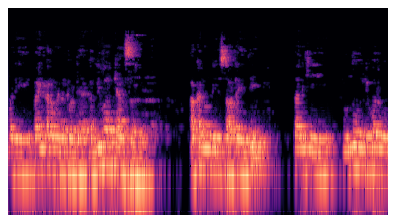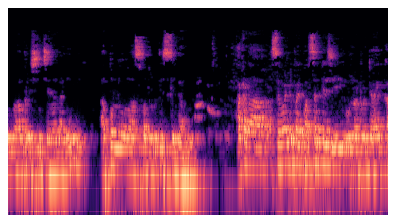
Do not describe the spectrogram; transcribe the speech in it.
మరి భయంకరమైనటువంటి ఆ యొక్క లివర్ క్యాన్సర్ అక్కడ నుండి స్టార్ట్ అయింది. దానికి ముందు లివర్ ఆపరేషన్ చేయాలని అపోలో హాస్పిటల్కి తీసుకెళ్ళాము. అక్కడ సెవెంటీ ఫైవ్ పర్సెంటేజ్ ఉన్నటువంటి ఆ యొక్క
